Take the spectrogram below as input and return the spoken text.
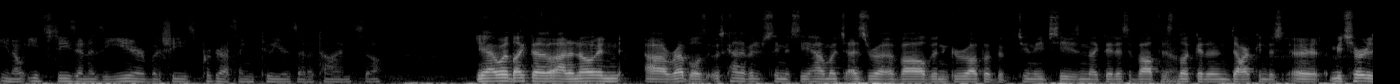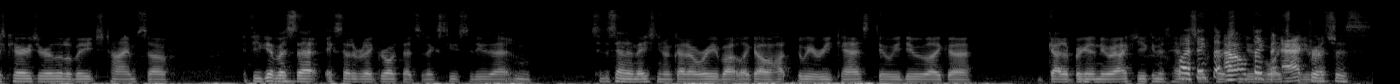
you know each season is a year but she's progressing two years at a time so Yeah, I would like that a lot. I know in uh, Rebels, it was kind of interesting to see how much Ezra evolved and grew up a bit between each season. Like they just evolved his Yeah. look and darkened his, uh, matured his character a little bit each time. So if you give us that accelerated growth, that's an excuse to do that. And this animation, you don't got to worry about like, oh, how, do we recast? Do we do like a got to bring in a new actor? You can just have. well i the same think that i don't do think the the actress is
